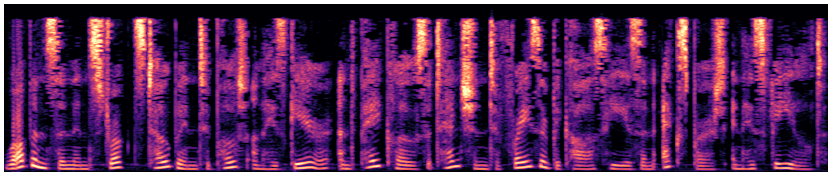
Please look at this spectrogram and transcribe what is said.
Robinson instructs Tobin to put on his gear and pay close attention to Fraser because he is an expert in his field.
